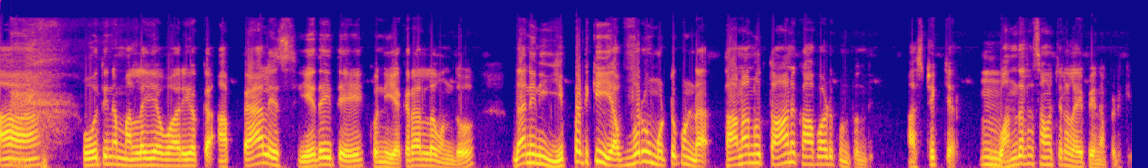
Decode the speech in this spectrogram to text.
ఆ పోతిన మల్లయ్య వారి యొక్క ఆ ప్యాలెస్ ఏదైతే కొన్ని ఎకరాల్లో ఉందో దానిని ఇప్పటికీ ఎవ్వరూ ముట్టకుండా తనను తాను కాపాడుకుంటుంది ఆ స్ట్రక్చర్. వందల సంవత్సరాలు అయిపోయినప్పటికీ.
